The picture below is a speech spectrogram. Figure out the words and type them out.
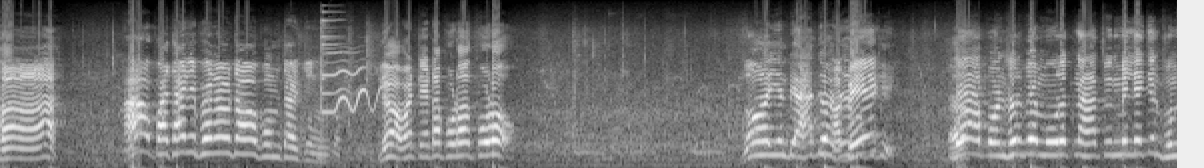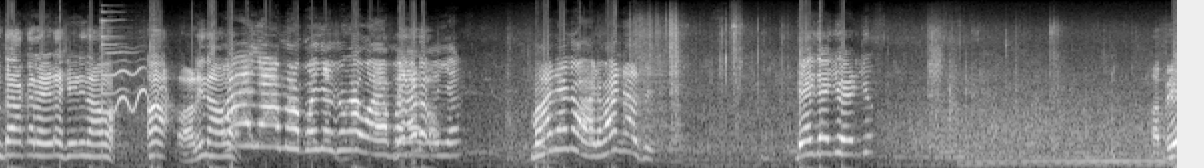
હા. હા પાછાની ફેરવતા હો ભમતાજી લ્યો હવે ટેટા ફોડો તો ફોડો. જો અહીંયા બે હાથ દો અબે. લે આ 500 રૂપિયા મુહૂર્ત ના હાથ મેં લેજે ને ફૂમતા કાકા રેડા શેડી ના આવા. હા હળી ના આવા માં શું કામ આયા બેહાડો. પથારી મારે તો છે. બે જાયજો હેડજો. અબે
